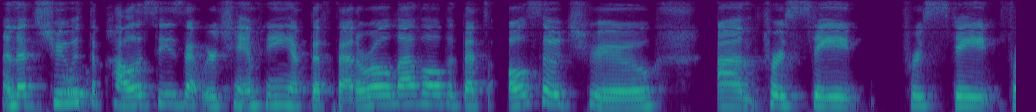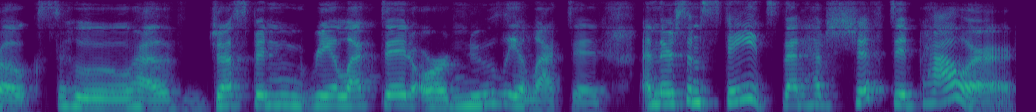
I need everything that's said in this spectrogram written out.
And that's true with the policies that we're championing at the federal level, but that's also true um, for state for state folks who have just been reelected or newly elected. And there's some states that have shifted power.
